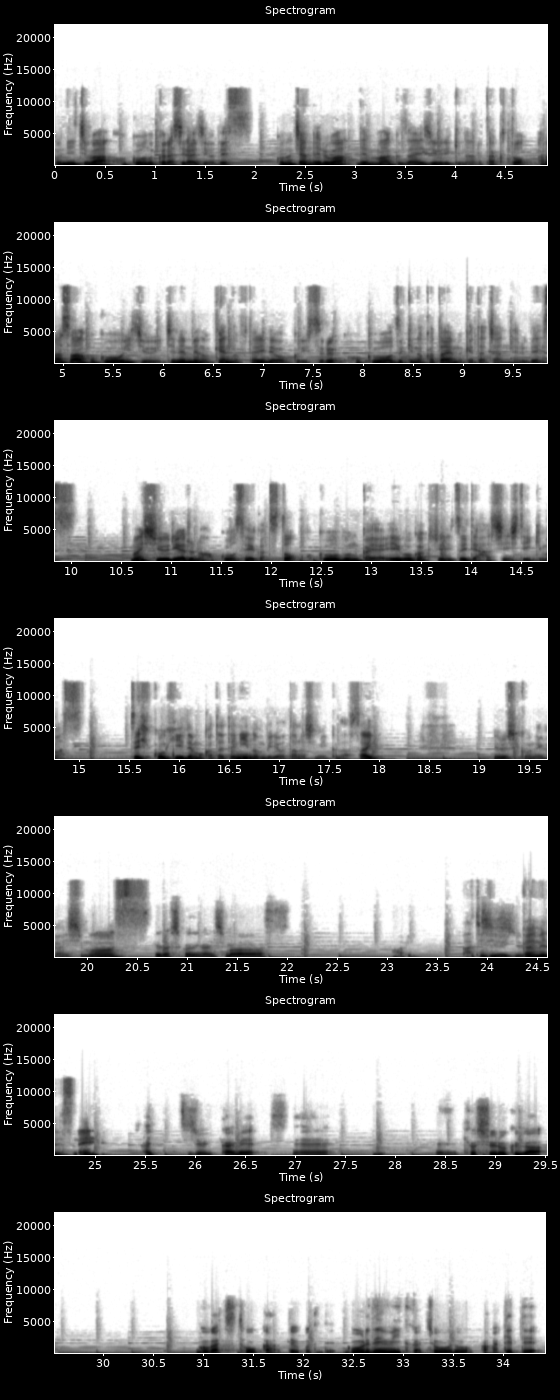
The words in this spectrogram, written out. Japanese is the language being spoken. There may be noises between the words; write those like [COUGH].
こんにちは、北欧の暮らしラジオです。このチャンネルはデンマーク在住歴のあるタクとアラサー北欧移住1年目の県の2人でお送りする北欧好きの方へ向けたチャンネルです。毎週リアルな北欧生活と北欧文化や英語学習について発信していきます。ぜひコーヒーでも片手にのんびりお楽しみください。よろしくお願いします。よろしくお願いします。はい、81回目ですね。はい、81回目ですね。うんえー今日収録が5月10日ということで、ゴールデンウィークがちょうど明けてっ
